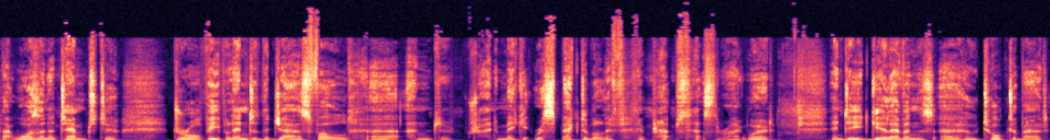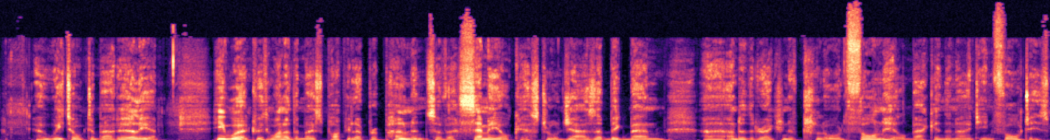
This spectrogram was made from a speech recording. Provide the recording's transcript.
that was an attempt to draw people into the jazz fold uh, and try to make it respectable, if perhaps that's the right word. Indeed, Gil Evans, uh, who talked about, who we talked about earlier, he worked with one of the most popular proponents of a semi-orchestral jazz, a big band uh, under the direction of Claude Thornhill back in the 1940s.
